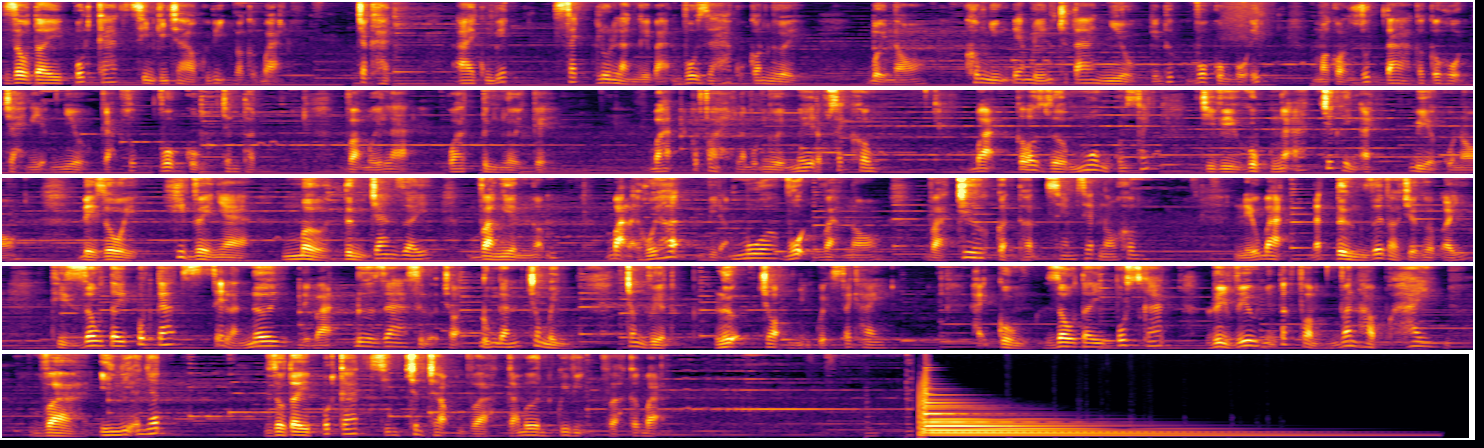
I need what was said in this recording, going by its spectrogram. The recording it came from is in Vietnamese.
Dâu Tây Podcast xin kính chào quý vị và các bạn. Chắc hẳn ai cũng biết sách luôn là người bạn vô giá của con người, bởi nó không những đem đến cho ta nhiều kiến thức vô cùng bổ ích, mà còn giúp ta có cơ hội trải nghiệm nhiều cảm xúc vô cùng chân thật và mới lạ qua từng lời kể. Bạn có phải là một người mê đọc sách không? Bạn có bao giờ mua một cuốn sách chỉ vì gục ngã trước hình ảnh bìa của nó. Để rồi, khi về nhà, mở từng trang giấy và nghiền ngẫm, bạn lại hối hận vì đã mua vội vàng nó và chưa cẩn thận xem xét nó không. Nếu bạn đã từng rơi vào trường hợp ấy, thì dâu tây podcast sẽ là nơi để bạn đưa ra sự lựa chọn đúng đắn cho mình trong việc lựa chọn những quyển sách hay. Hãy cùng dâu tây podcast review những tác phẩm văn học hay và ý nghĩa nhất. Dâu Tây Podcast xin trân trọng và cảm ơn quý vị và các bạn.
